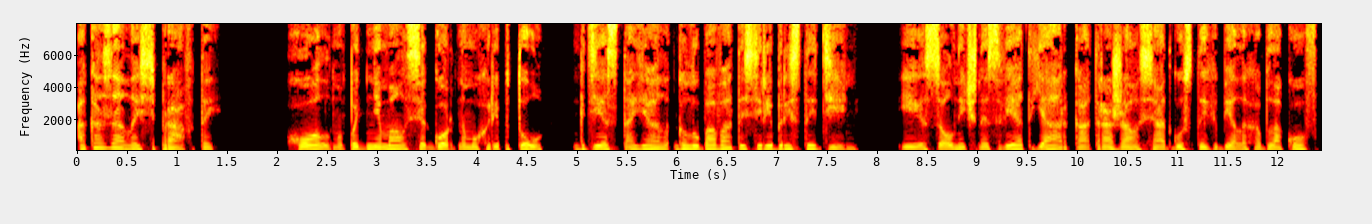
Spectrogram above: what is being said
оказалось правдой. Холм поднимался к горному хребту, где стоял голубовато-серебристый день, и солнечный свет ярко отражался от густых белых облаков,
